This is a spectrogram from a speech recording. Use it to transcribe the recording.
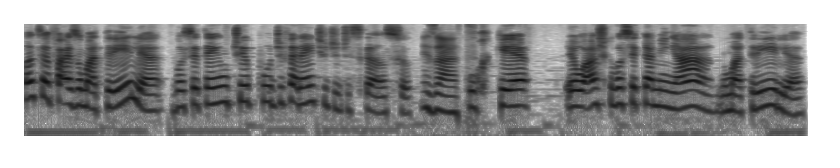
quando você faz uma trilha, você tem um tipo diferente de descanso. Exato. Porque eu acho que você caminhar numa trilha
